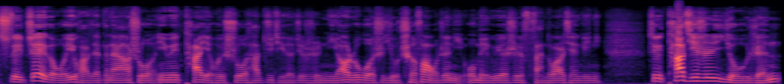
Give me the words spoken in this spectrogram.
所以这个我一会儿再跟大家说，因为他也会说他具体的就是你要如果是有车放我这里，我每个月是返多少钱给你。所以他其实有人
